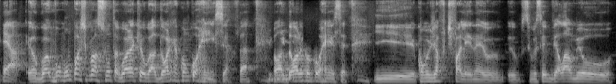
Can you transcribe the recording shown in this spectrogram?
É, eu, vamos partir para o assunto agora que eu adoro, que é a concorrência, tá? Eu adoro a concorrência. E como eu já te falei, né? Eu, eu, se você ver lá o meu,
